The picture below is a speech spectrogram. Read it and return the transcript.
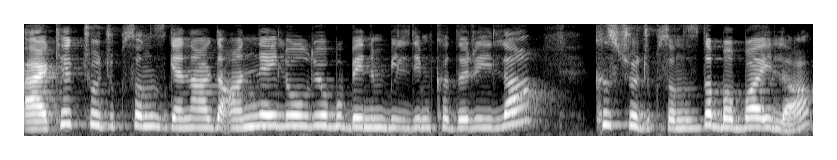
erkek çocuksanız genelde anneyle oluyor bu benim bildiğim kadarıyla. Kız çocuksanız da babayla.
